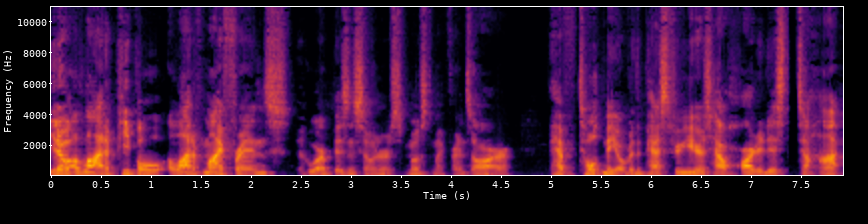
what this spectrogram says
you know, a lot of people, a lot of my friends who are business owners, most of my friends are, have told me over the past few years how hard it is to, hi-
